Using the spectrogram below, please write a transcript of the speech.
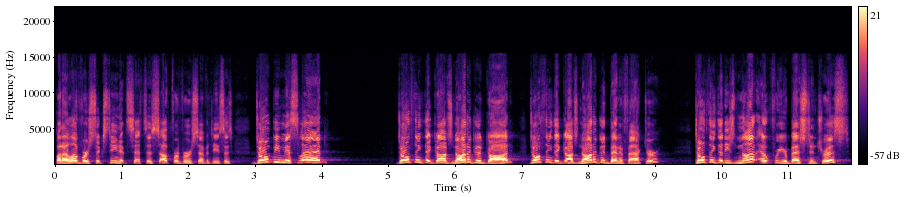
But I love verse 16. It sets us up for verse 17. It says, Don't be misled. Don't think that God's not a good God. Don't think that God's not a good benefactor. Don't think that He's not out for your best interest.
